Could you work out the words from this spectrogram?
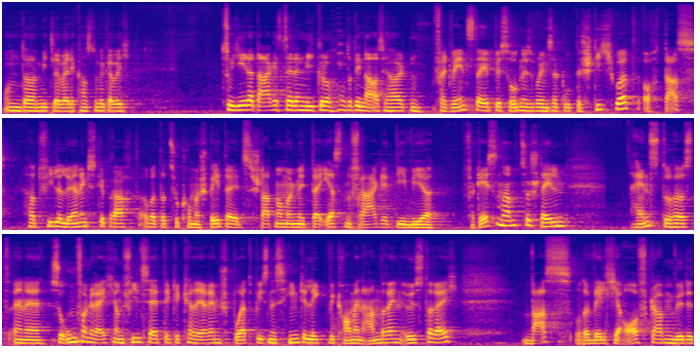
Und äh, mittlerweile kannst du mir, glaube ich, zu jeder Tageszeit ein Mikro unter die Nase halten. Frequenz der Episoden ist übrigens ein gutes Stichwort. Auch das hat viele Learnings gebracht, aber dazu kommen wir später. Jetzt starten wir mal mit der ersten Frage, die wir vergessen haben zu stellen. Heinz, du hast eine so umfangreiche und vielseitige Karriere im Sportbusiness hingelegt wie kaum ein anderer in Österreich. Was oder welche Aufgaben würde,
